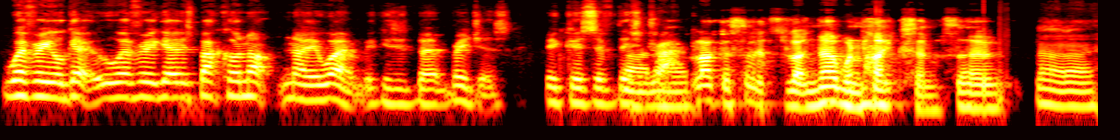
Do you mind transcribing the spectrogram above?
Whether he'll get whether he goes back or not, no, he won't because he's burnt bridges because of this No, no. track. Like I said, it's like no one likes him, so No, no.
